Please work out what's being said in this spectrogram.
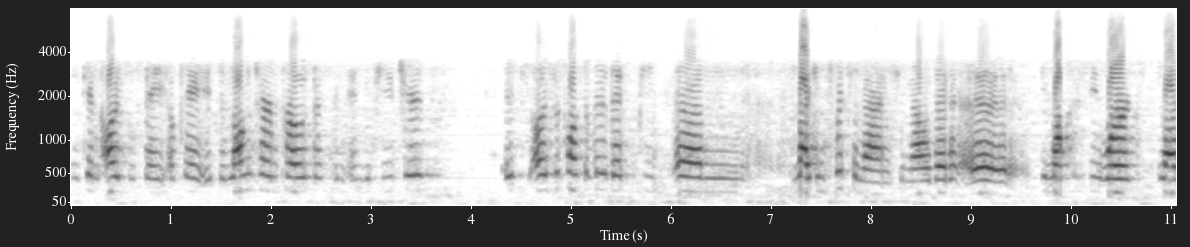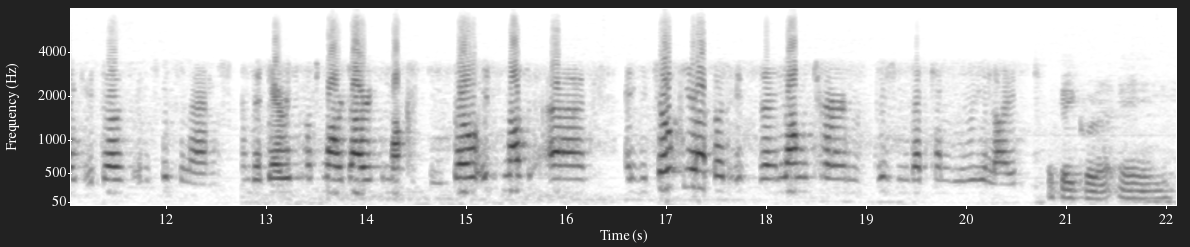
you can also say, okay, it's a long-term process in, in the future. It's also possible that, um, like in Switzerland, you know, that uh, democracy works like it does in Switzerland, and that there is much more direct democracy. So it's not uh, a utopia, but it's a long-term vision that can be realized. Okay, Cora. Um,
